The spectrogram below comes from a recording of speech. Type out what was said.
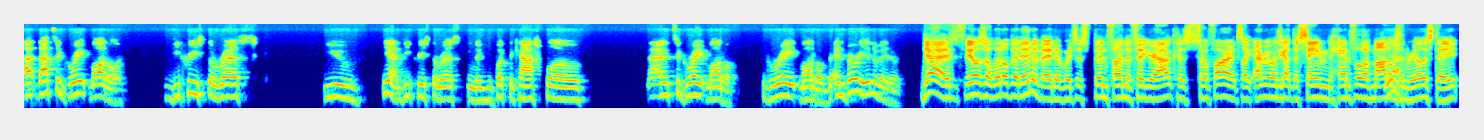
That, that's a great model. Decrease the risk. You yeah, decrease the risk. You know, you book the cash flow. It's a great model, great model, and very innovative. Yeah, it feels a little bit innovative, which has been fun to figure out because so far it's like everyone's got the same handful of models Yeah. in real estate.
